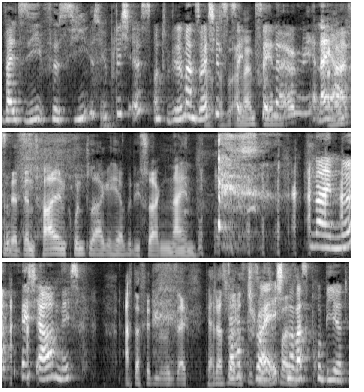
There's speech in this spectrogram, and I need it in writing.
weil sie für sie es üblich ist und will man solche also Szenen irgendwie? Naja, also. von der dentalen Grundlage her würde ich sagen, nein. nein, ne? Ich auch nicht. Ach, da fällt mir übrigens ein. Ja, das da war, hat das Troy echt mal was probiert.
